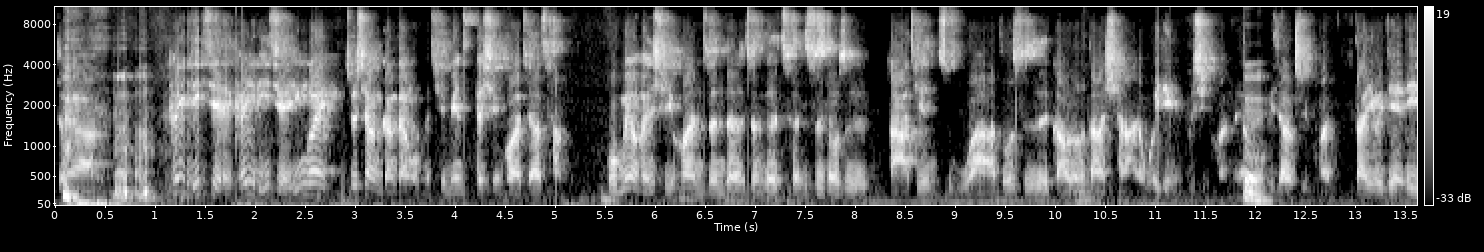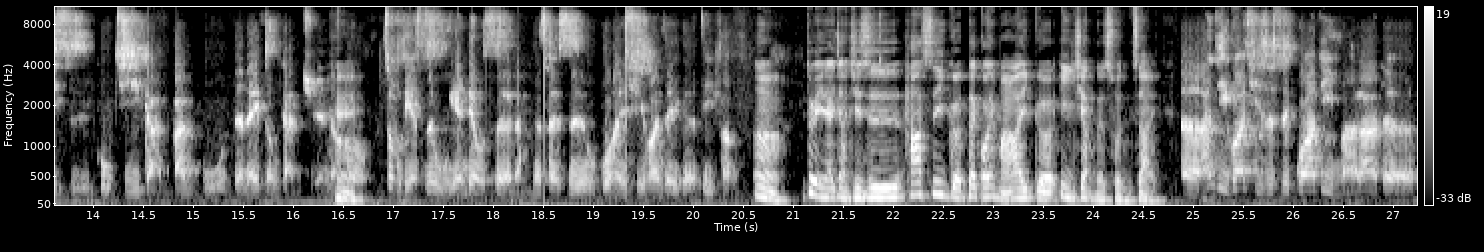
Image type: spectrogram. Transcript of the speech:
对啊，可以理解，可以理解。因为就像刚刚我们前面在闲话家常，我没有很喜欢，真的整个城市都是大建筑啊，都是高楼大厦，我一点也不喜欢那样。对，我比较喜欢。带有一点历史古迹感、斑驳的那种感觉，然后重点是五颜六色的，那才是我很喜欢的一个地方。嗯，对你来讲，其实它是一个在瓜地马拉一个印象的存在。呃，安提瓜其实是瓜地马拉的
